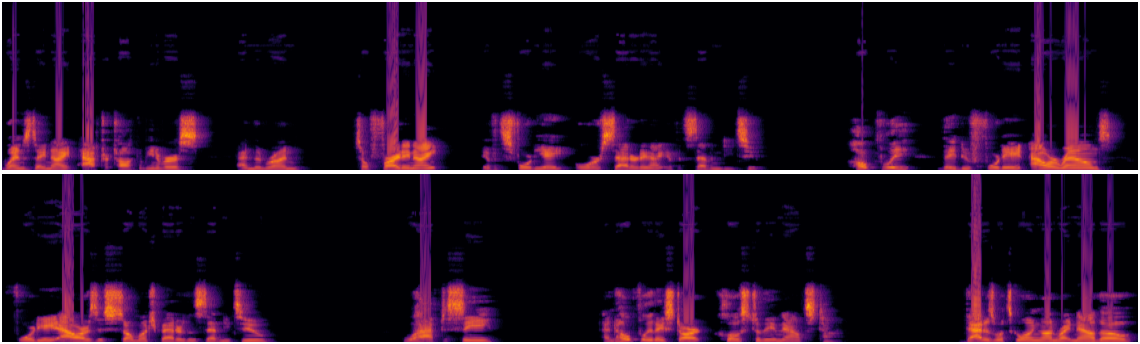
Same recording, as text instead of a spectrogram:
Wednesday night after Talk of Universe and then run till Friday night if it's 48 or Saturday night if it's 72. Hopefully they do 48 hour rounds 48 hours is so much better than 72. We'll have to see. And hopefully they start close to the announced time. That is what's going on right now, though,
